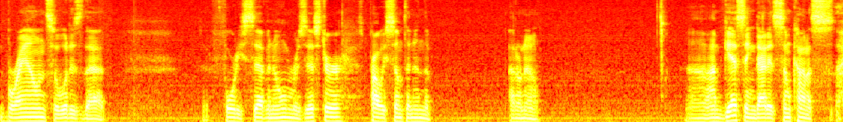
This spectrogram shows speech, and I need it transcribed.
brown so what is that? 47 ohm resistor? It's probably something in the I don't know. Uh, I'm guessing that is some kind of.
